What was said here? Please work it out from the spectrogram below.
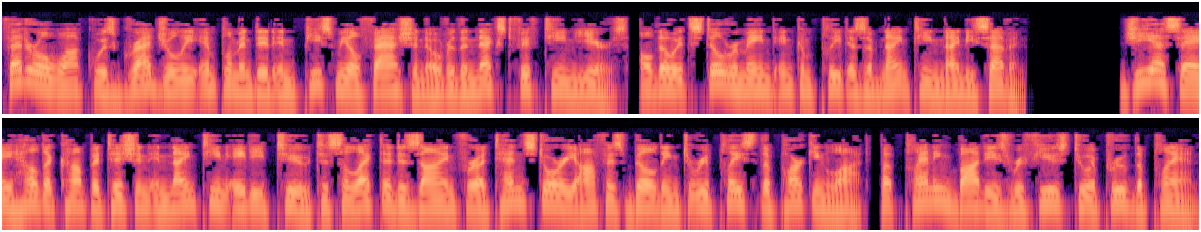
Federal Walk was gradually implemented in piecemeal fashion over the next 15 years, although it still remained incomplete as of 1997. GSA held a competition in 1982 to select a design for a 10-story office building to replace the parking lot, but planning bodies refused to approve the plan.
